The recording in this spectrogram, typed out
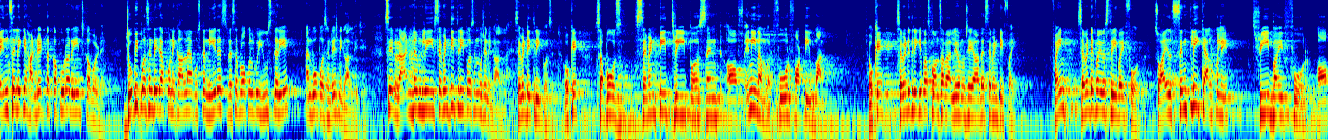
10 से लेके 100 तक का पूरा रेंज कवर्ड है जो भी परसेंटेज आपको निकालना है, आप उसका नियरेस्ट रेसिप्रोकल को यूज़ करिए एंड वो परसेंटेज निकाल लीजिए। से रैंडमली 73 परसेंट मुझे निकालना है 73 percent okay suppose 73 percent of any number 441 okay 73 के पास कौन सा वैल्यू है मुझे याद है? 75 fine 75 is three by four so I will simply calculate 3 by 4 of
